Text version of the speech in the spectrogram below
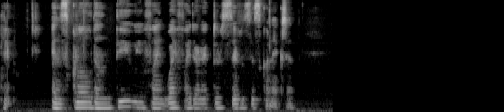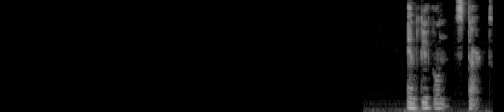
Click and scroll down till you find Wi-Fi Director Services Connection. and click on Start.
